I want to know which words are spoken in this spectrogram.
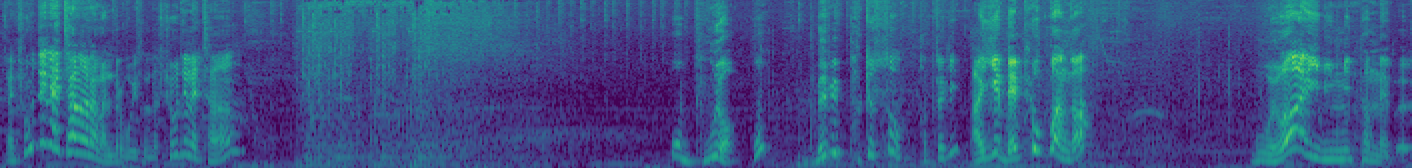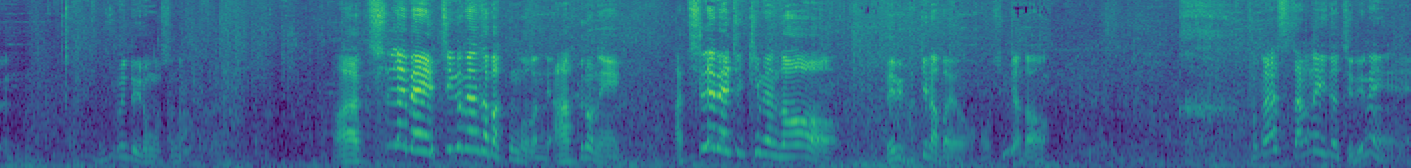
일단 쇼진의 창 하나 만들어 보겠습니다. 쇼진의 창. 오 뭐야? 어? 맵이 바뀌었어 갑자기? 아 이게 맵 효과인가? 뭐야 이 밋밋한 맵은 요즘에도 이런 거 쓰나? 아 7레벨 찍으면서 바꾼 거 같네 아 그러네 아 7레벨 찍히면서 맵이 바뀌나봐요 어 신기하다 추가 쌍레이저 지르네.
